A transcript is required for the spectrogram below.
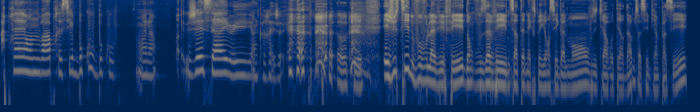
après, on va apprécier beaucoup, beaucoup. Voilà. J'essaie, oui, encourager. ok. Et Justine, vous, vous l'avez fait, donc vous avez une certaine expérience également. Vous étiez à Rotterdam, ça s'est bien passé.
